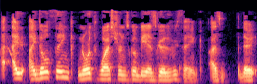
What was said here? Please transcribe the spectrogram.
I, I don't think Northwestern's going to be as good as we think. As they,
